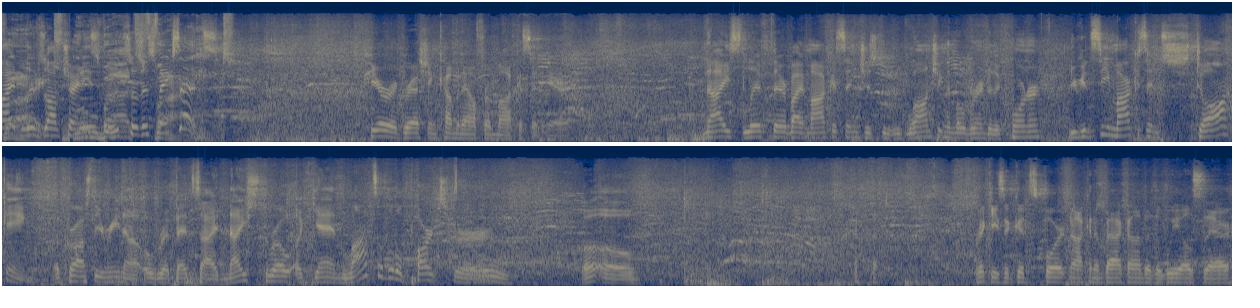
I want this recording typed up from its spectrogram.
fight, lives off Chinese food, so this makes sense. Pure aggression coming out from Moccasin here. Nice lift there by Moccasin, just launching them over into the corner. You can see Moccasin stalking across the arena over at Bed Side. Nice throw again. Lots of little parts for. Oh. Uh-oh. Ricky's a good sport, knocking him back onto the wheels there.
